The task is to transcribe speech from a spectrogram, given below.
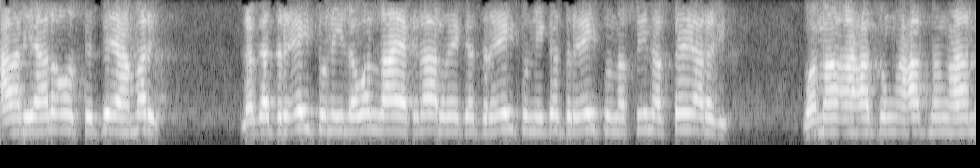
xaalyaalo oo sade hamari lagad ra'aytuni lawalahi akdhaarday gad ra'aytuni gad ra'aytu naftay aragi wama axadun axad nang haan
